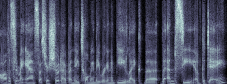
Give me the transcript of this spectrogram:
all of a sudden my ancestors showed up and they told me they were going to be like the the mc of the day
